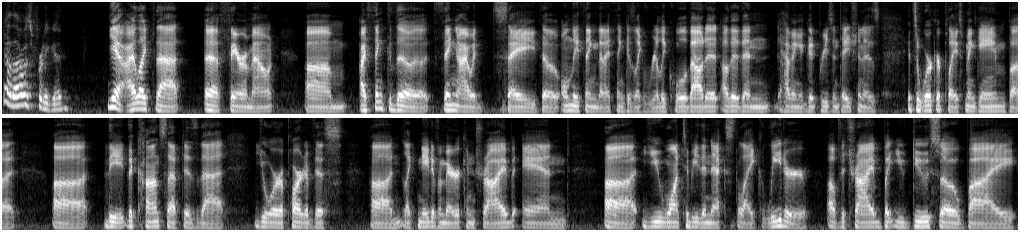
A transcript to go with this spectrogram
Yeah, that was pretty good. Yeah, I liked that a fair amount. Um, I think the thing I would say, the only thing that I think is like really cool about it, other than having a good presentation, is it's a worker placement game. But uh, the the concept is that you're a part of this uh, like Native American tribe, and uh, you want to be the next like leader of the tribe, but you do so by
